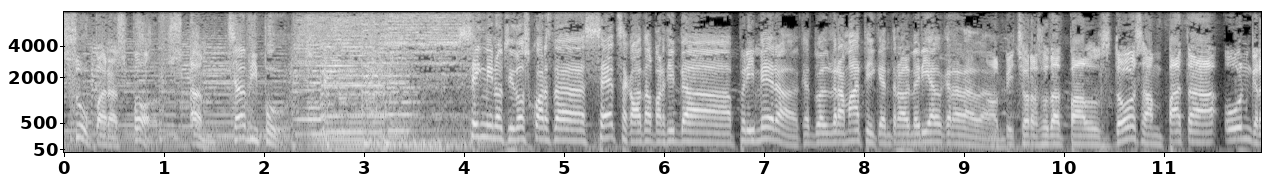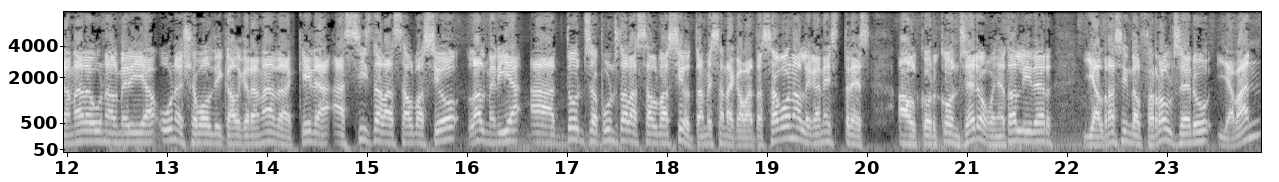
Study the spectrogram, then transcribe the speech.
Superesports amb Xavi Puig. 5 minuts i dos quarts de set, s'ha acabat el partit de primera, aquest duel dramàtic entre Almeria i el Granada. El pitjor resultat pels dos, empata un, Granada un, Almeria un, això vol dir que el Granada queda a 6 de la salvació, l'Almeria a 12 punts de la salvació. També s'han acabat a segona, Leganés 3, el Corcón 0, ha guanyat el líder, i el Racing del Ferrol 0, i avant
